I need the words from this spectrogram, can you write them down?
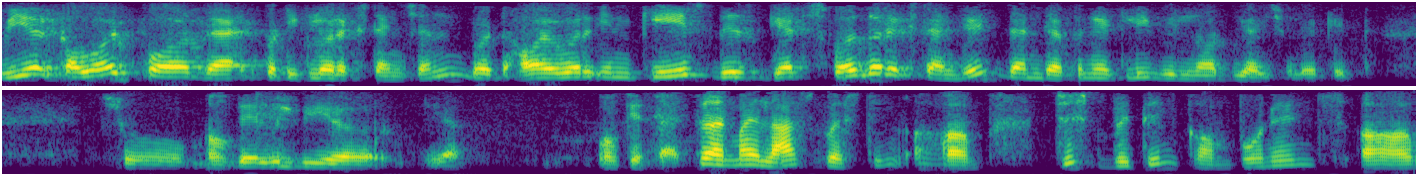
We are covered for that particular extension, but however, in case this gets further extended, then definitely we will not be isolated. So okay. there will be a, yeah. Okay. So, and my last question, uh, just within components, uh,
